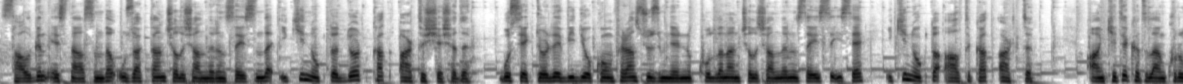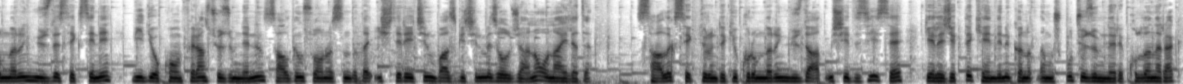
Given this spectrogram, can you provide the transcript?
salgın esnasında uzaktan çalışanların sayısında 2.4 kat artış yaşadı. Bu sektörde video konferans çözümlerini kullanan çalışanların sayısı ise 2.6 kat arttı. Ankete katılan kurumların %80'i video konferans çözümlerinin salgın sonrasında da işleri için vazgeçilmez olacağını onayladı. Sağlık sektöründeki kurumların %67'si ise gelecekte kendini kanıtlamış bu çözümleri kullanarak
